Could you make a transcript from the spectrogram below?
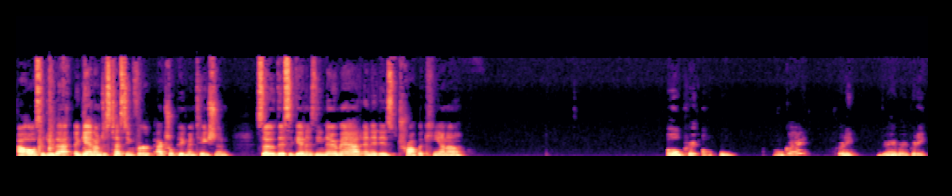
I'll also do that. Again, I'm just testing for actual pigmentation. So this again is the Nomad and it is Tropicana. Oh, pretty. Oh, okay. Pretty. Very, very pretty.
